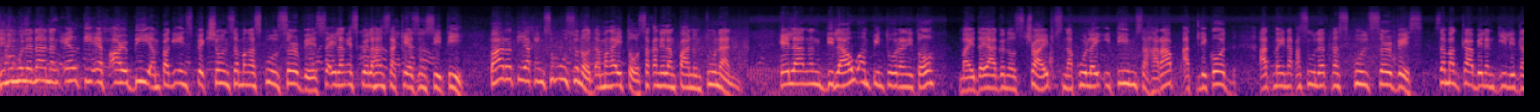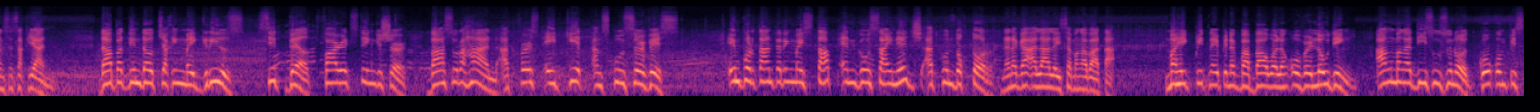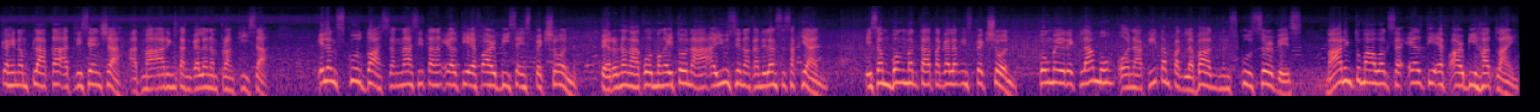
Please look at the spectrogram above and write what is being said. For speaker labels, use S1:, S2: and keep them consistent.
S1: Sinimula na ng LTFRB ang pag-iinspeksyon sa mga school service sa ilang eskwelahan sa Quezon City para tiyaking sumusunod ang mga ito sa kanilang panuntunan. Kailangang dilaw ang pintura nito, may diagonal stripes na kulay itim sa harap at likod at may nakasulat na school service sa magkabilang gilid ng sasakyan. Dapat din daw tiyaking may grills, seatbelt, fire extinguisher, basurahan at first aid kit ang school service. Importante ring may stop and go signage at konduktor na nag-aalalay sa mga bata. Mahigpit na ipinagbabawal ang overloading. Ang mga di susunod, kukumpiskahin ng plaka at lisensya at maaring tanggalan ng prangkisa. Ilang school bus ang nasita ng LTFRB sa inspeksyon pero nangako ang mga ito na aayusin ang kanilang sasakyan. Isang buwang magtatagal ang inspeksyon. Kung may reklamo o nakitang paglabag ng school service, maaring tumawag sa LTFRB hotline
